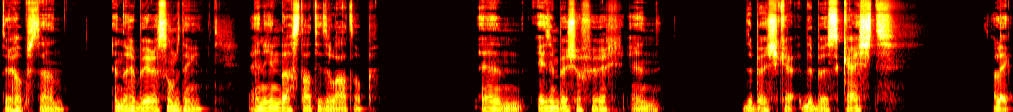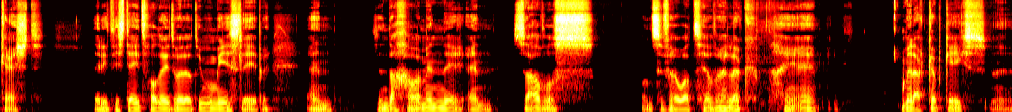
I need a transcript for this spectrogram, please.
terug opstaan. En er gebeuren soms dingen. En één dag staat hij te laat op. En hij is een buschauffeur en de bus, de bus crasht. Allee, crasht. De elektriciteit valt uit waardoor hij moet meeslepen. En zijn dag gaat wat minder. En s'avonds, want zijn vrouw had heel veel geluk. met haar cupcakes. Uh,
